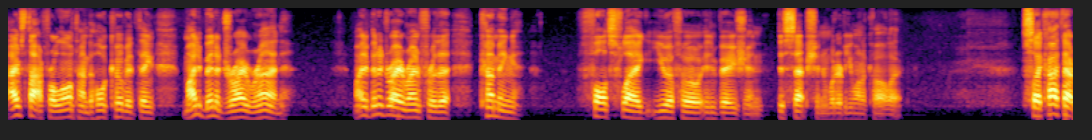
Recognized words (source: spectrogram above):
I've thought for a long time the whole COVID thing might have been a dry run. Might have been a dry run for the coming false flag UFO invasion, deception, whatever you want to call it. So I caught that.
